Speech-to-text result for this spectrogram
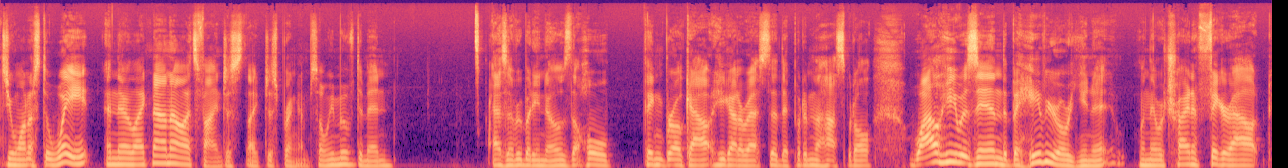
Do you want us to wait? And they're like, no, no, it's fine. Just like just bring him. So we moved him in. As everybody knows, the whole thing broke out. He got arrested. They put him in the hospital. While he was in the behavioral unit, when they were trying to figure out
